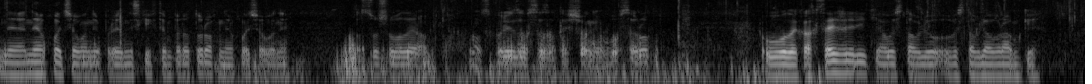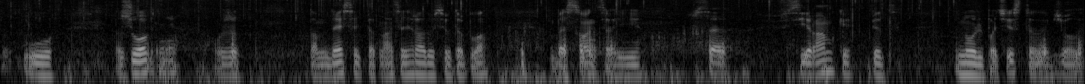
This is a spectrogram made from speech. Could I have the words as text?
не, неохоче вони при низьких температурах, неохоче вони осушували рамки. Ну, скоріше за все, за те, що не був сироп. У вуликах цей же рік я виставлю, виставляв рамки у жовтні, вже там 10-15 градусів тепла, без сонця і все, всі рамки під нуль почистили бджоли.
